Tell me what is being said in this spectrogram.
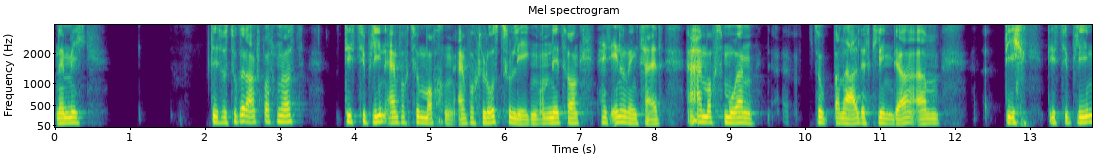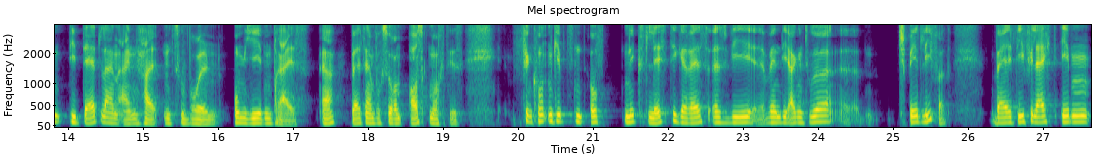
Nämlich das, was du gerade angesprochen hast, Disziplin einfach zu machen, einfach loszulegen und nicht sagen, na, ist eh nur wegen Zeit, ah, ich mach's morgen. So banal das klingt, ja. Ähm, die Disziplin, die Deadline einhalten zu wollen, um jeden Preis, ja, weil es einfach so ausgemacht ist. Für den Kunden gibt es oft nichts lästigeres, als wie wenn die Agentur äh, spät liefert, weil die vielleicht eben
